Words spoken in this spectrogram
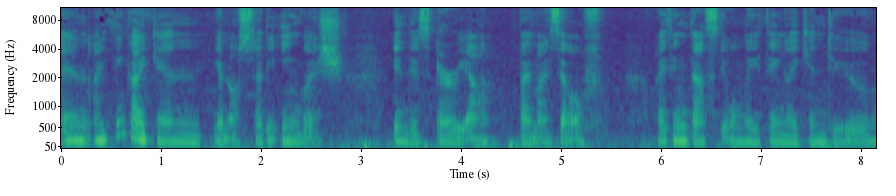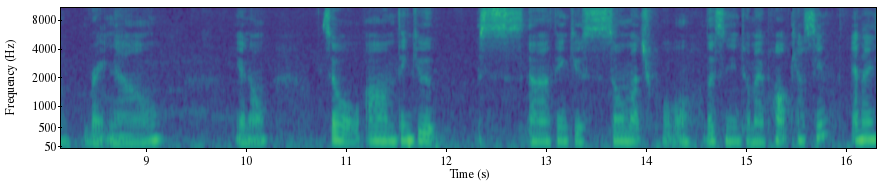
and I think I can, you know, study English in this area by myself. I think that's the only thing I can do right now, you know. So um, thank you, uh, thank you so much for listening to my podcasting, and I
